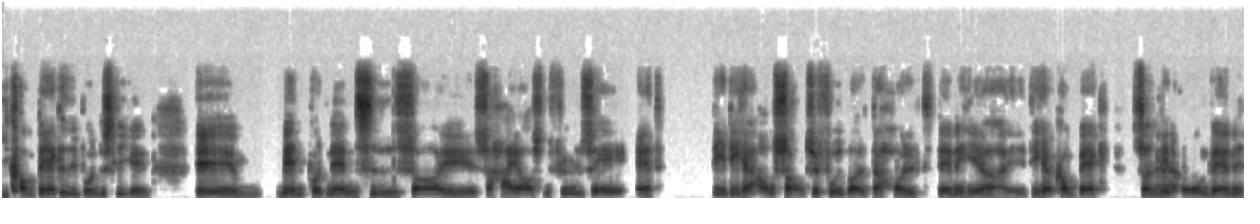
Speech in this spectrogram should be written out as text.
i comebacket i Bundesligaen. Øh, men på den anden side, så, øh, så har jeg også en følelse af, at det er det her afsavn til fodbold, der holdt denne her, øh, det her comeback sådan lidt oven vande.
